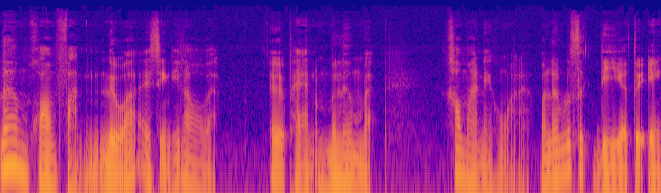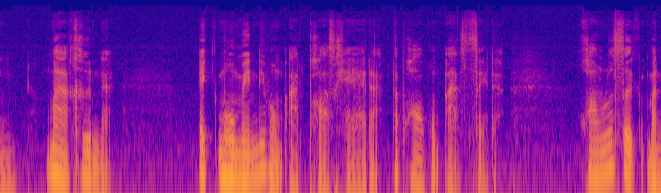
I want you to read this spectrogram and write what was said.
เริ่มความฝันหรือว่าไอสิ่งที่เราแบบ เออ plan มันเริ่มแบบเข้ามาในหัวนะมันเริ่มรู้สึกดีกับตัวเองมากขึ้นนะ่ะไอ moment ที่ผมอัดพอดแคสต์อะแล้วพอผมอัดเสร็จอะความรู้สึกมัน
